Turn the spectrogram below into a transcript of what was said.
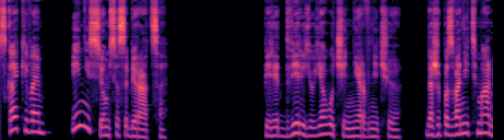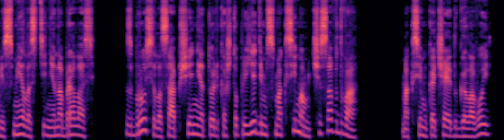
Вскакиваем и несемся собираться. Перед дверью я очень нервничаю. Даже позвонить маме смелости не набралась. Сбросила сообщение только, что приедем с Максимом часа в два. Максим качает головой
